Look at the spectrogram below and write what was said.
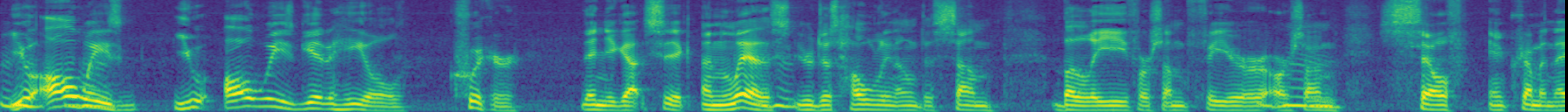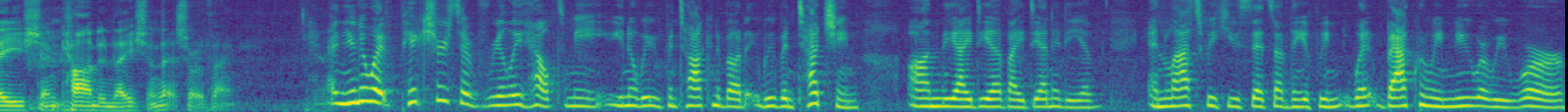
Mm-hmm. You always you always get healed quicker than you got sick unless you're just holding on to some belief or some fear or some self incrimination, condemnation, that sort of thing. And you know what? Pictures have really helped me. You know, we've been talking about it, we've been touching on the idea of identity of and last week you said something if we went back when we knew where we were,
